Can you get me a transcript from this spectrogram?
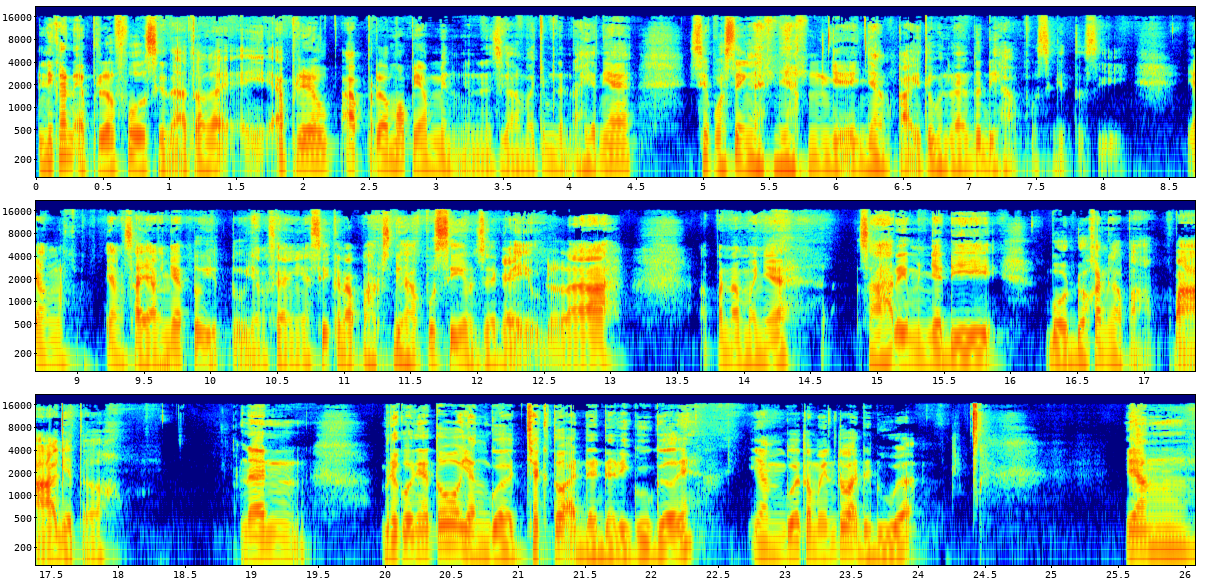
ini kan April Fools gitu. Atau enggak April April Mop yang min dan segala macam dan akhirnya si postingan yang nyangka itu beneran tuh dihapus gitu sih. Yang yang sayangnya tuh itu. Yang sayangnya sih kenapa harus dihapus sih? Maksudnya kayak ya udahlah apa namanya sehari menjadi bodoh kan nggak apa-apa gitu dan berikutnya tuh yang gue cek tuh ada dari Google ya yang gue temuin tuh ada dua yang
